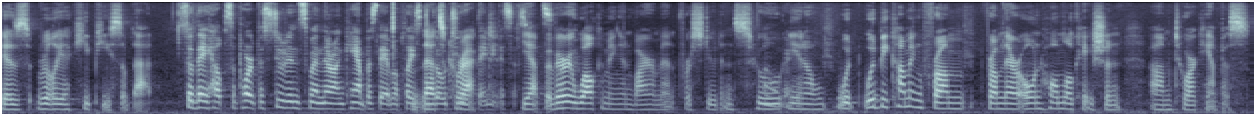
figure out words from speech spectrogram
is really a key piece of that. So they help support the students when they're on campus. They have a place That's to go correct. to if they need assistance. Yep, a very welcoming environment for students who, Oh, okay. you know, would, would be coming from, from their own home location um, to our campus.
